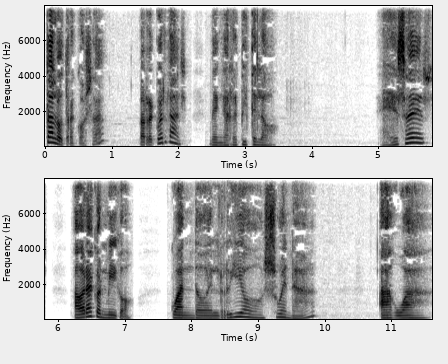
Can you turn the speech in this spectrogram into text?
tal otra cosa. ¿Lo recuerdas? Venga, repítelo. Eso es. Ahora conmigo. Cuando el río suena, agua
